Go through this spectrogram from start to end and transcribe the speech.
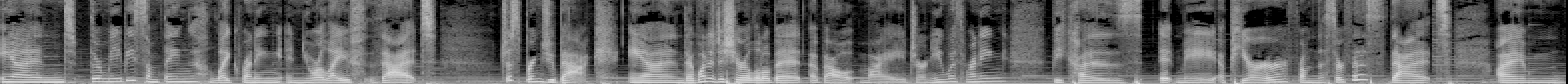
And there may be something like running in your life that just brings you back. And I wanted to share a little bit about my journey with running because it may appear from the surface that I'm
